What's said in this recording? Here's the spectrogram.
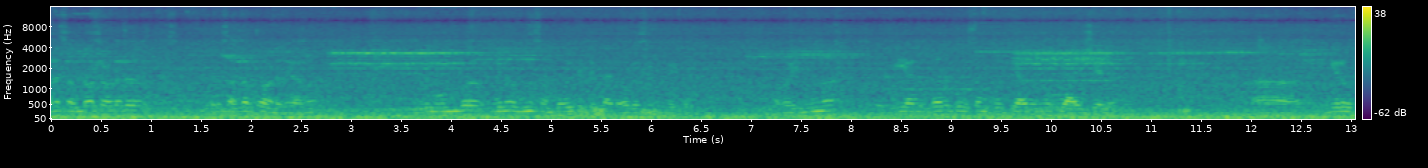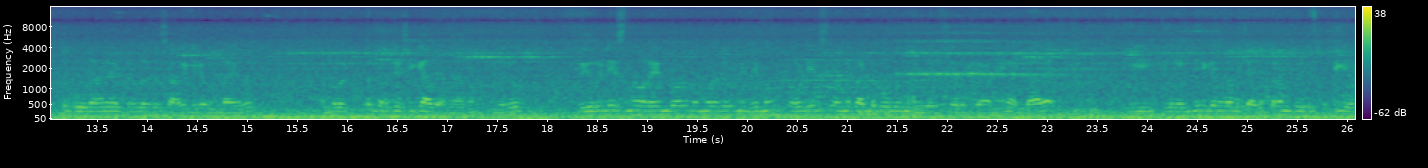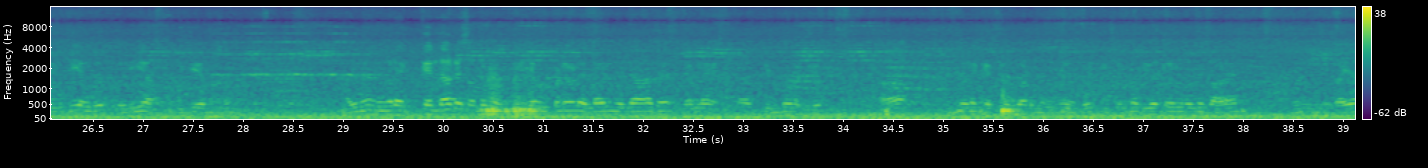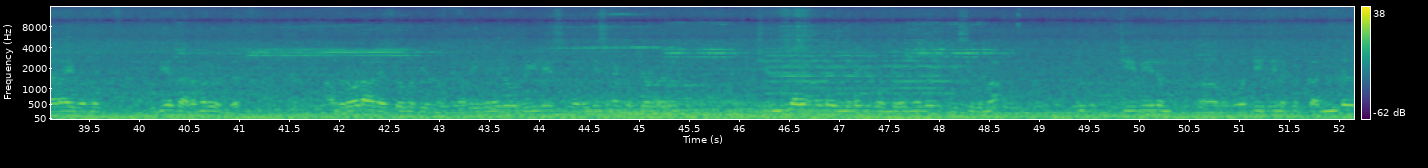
വളരെ സന്തോഷമുള്ളൊരു ഒരു സന്ദർഭമാണിത് കാരണം ഇതിന് മുമ്പ് ഇങ്ങനെ ഒന്നും സംഭവിച്ചിട്ടില്ല ലോക സിനിമയിൽ അപ്പോൾ ഇന്ന് ഈ അൻപത് ദിവസം പൂർത്തിയാകുന്ന ഈ ആഴ്ചയിൽ ഇങ്ങനെ ഒത്തുകൂടാനായിട്ടുള്ളൊരു സാഹചര്യം ഉണ്ടായത് നമ്മൾ ഒട്ടും പ്രതീക്ഷിക്കാതെയാണ്. കാരണം ഇതൊരു റീ റിലീസ് എന്ന് പറയുമ്പോൾ നമ്മളൊരു മിനിമം ഓഡിയൻസ് വന്ന് കണ്ടുപോകുന്നുണ്ട് ചെറുപ്പം അങ്ങനെ അല്ലാതെ ഈ എഴുതിയിരിക്കുന്ന പോലെ ചരിത്രം ചുരുട്ടി എഴുതിയ ഒരു വലിയ വിജയമാണ്. അതിന് നിങ്ങളുടെയൊക്കെ എല്ലാവരുടെയും സപ്പോർട്ട് മീഡിയ ഉൾപ്പെടെയുള്ള എല്ലാവരും വല്ലാതെ ഞങ്ങളെ പിന്തുണച്ചു ആ പിന്തുണയ്ക്കൊക്കെ ഒരുപാട് നന്ദിയുണ്ട് ഈ സിനിമ തിയേറ്ററുകളിലൊന്ന് കാണാൻ ഉം, തയ്യാറായി വന്ന പുതിയ തലമുറയുണ്ട്. അവരോടാണ് ഏറ്റവും വലിയ നന്ദി. കാരണം ഇങ്ങനൊരു റിലീസ് റിലീസിനെ കുറിച്ചുള്ളൊരു ചിന്ത ഞങ്ങളുടെ ഉള്ളിലേക്ക് കൊണ്ടുവന്നത് ഈ സിനിമ ടി വിയിലും ഒ ടി ടിയിലൊക്കെ കണ്ട്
